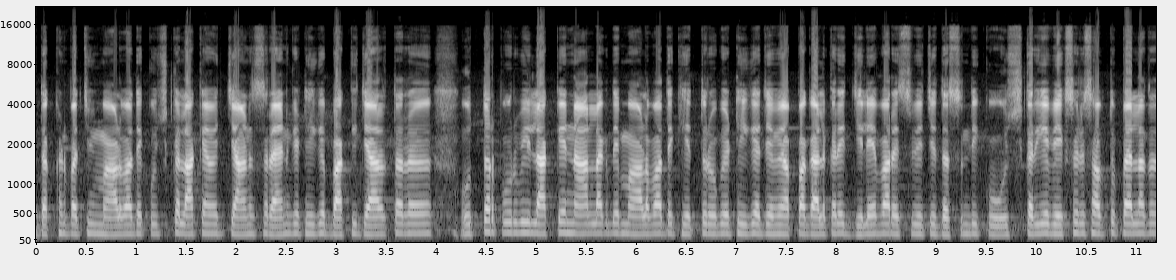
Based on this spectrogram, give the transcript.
ਦੱਖਣ ਪੱਛਮੀ ਮਾਲਵਾ ਦੇ ਕੁਝ ਕੁ ਇਲਾਕਿਆਂ ਵਿੱਚ ਚਾਂਸ ਰਹਿਣਗੇ ਠੀਕ ਹੈ। ਬਾਕੀ ਜ਼ਿਆਦਾਤਰ ਉੱਤਰ ਪੂਰਬੀ ਇਲਾਕੇ ਨਾਲ ਲੱਗਦੇ ਮਾਲਵਾ ਦੇ ਖੇਤਰ ਹੋ ਗਏ ਠੀਕ ਹੈ। ਜਿਵੇਂ ਆਪਾਂ ਗੱਲ ਕਰੀਏ ਜ਼ਿਲ੍ਹੇਵਾਰ ਇਸ ਵਿੱਚ ਦੱਸਣ ਦੀ ਕੋਸ਼ਿਸ਼ ਕਰੀਏ। ਵੇਖ ਸਕਦੇ ਸਭ ਤੋਂ ਪਹਿਲਾਂ ਤਾਂ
